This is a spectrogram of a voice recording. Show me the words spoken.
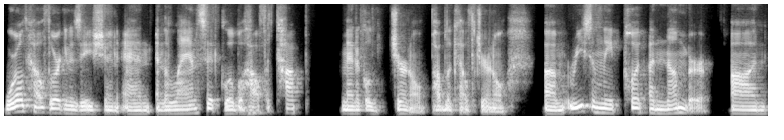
World Health Organization and and the Lancet Global Health, a top medical journal, public health journal, um, recently put a number on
